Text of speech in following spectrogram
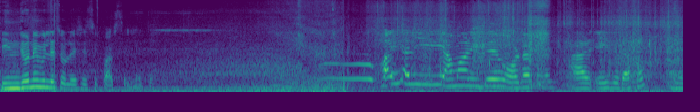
তিনজনে মিলে চলে এসেছি পার্সেল নিতে। ফাইনালি আমার এই যে অর্ডার আর এই যে দেখো মানে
